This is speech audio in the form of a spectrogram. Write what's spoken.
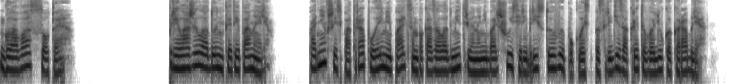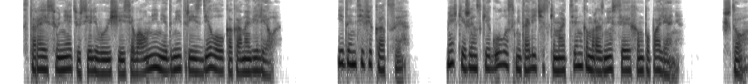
Глава сотая. Приложил ладонь к этой панели. Поднявшись по трапу, Эми пальцем показала Дмитрию на небольшую серебристую выпуклость посреди закрытого люка корабля. Стараясь унять усиливающееся волнение, Дмитрий сделал, как она велела. «Идентификация». Мягкий женский голос с металлическим оттенком разнесся эхом по поляне. «Что?»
